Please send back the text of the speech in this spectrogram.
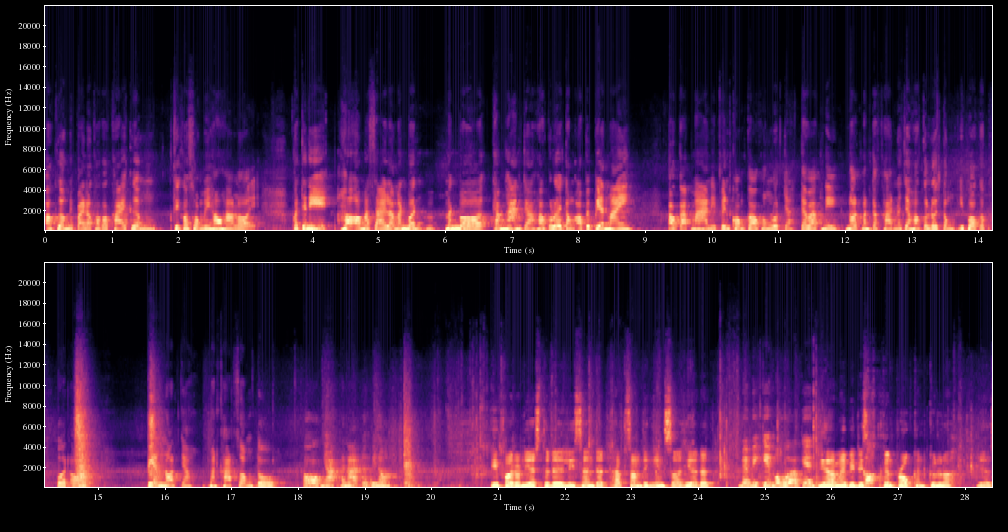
เอาเครื่องนี้ไปแล้วเขาก็ขายเครื่อง ที่เขาซ่อมให้เฮาหาร้อยก็ที่นี่เฮาเอามาใส่แล้วมันบ่มันบ่ทำงานจ้ะเฮาก็เลยต้องเอาไปเปลี่ยนใหม่เอากลับมานี่เป็นของเก่าของรถจ้ะแต่ว่านี่น็อตมันก็ขาดนะจ้ะเฮาก็เลยต้องอีพอก็เปิดออก เปลี่ยนน็อตจ้ะมันขาดสองตัวเอาออกยากขนาดเด้อพี่น้อง If I done yesterday, listen, that have something inside here. That baby game over again yeah, maybe this Lock. can broken kyllä. Yes.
